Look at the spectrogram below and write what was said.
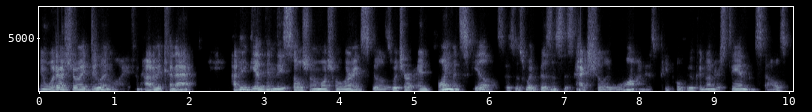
And what else should I do in life? And how do we connect? How do you give them these social emotional learning skills, which are employment skills? This is what businesses actually want is people who can understand themselves,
